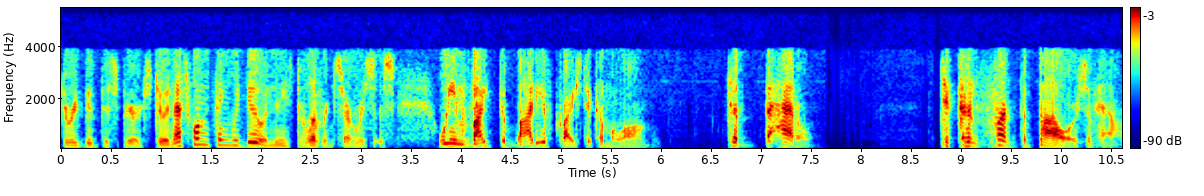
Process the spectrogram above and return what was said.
to rebuke the spirits too. And that's one thing we do in these deliverance services. We invite the body of Christ to come along, to battle, to confront the powers of hell.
